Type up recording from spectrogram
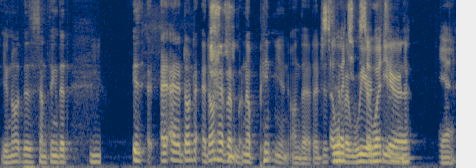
you know, this is something that mm. is, I, I, don't I don't have a, an opinion on that. I just so have a weird so what feeling. You're, yeah.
